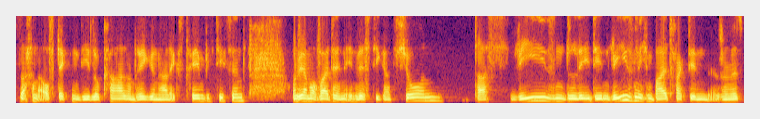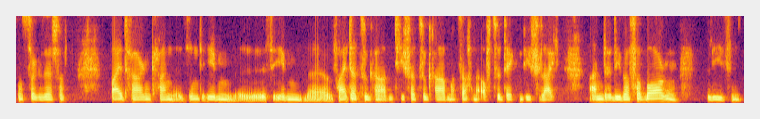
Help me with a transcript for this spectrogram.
Sachen aufdecken, die lokal und regional extrem wichtig sind. Und wir haben auch weiterhin Investigation, das Wesentlich, den wesentlichen Beitrag, den Journalismus zur Gesellschaft beitragen kann, sind eben, ist eben äh, weiter zu graben, tiefer zu graben und Sachen aufzudecken, die vielleicht andere lieber verborgen ließen.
